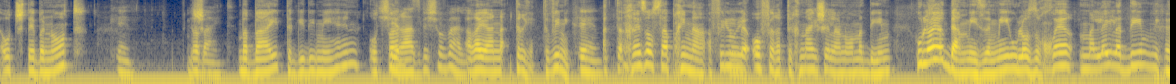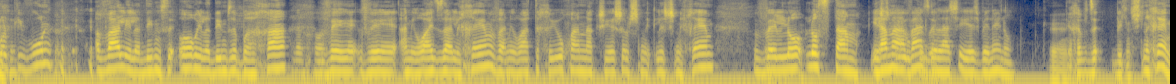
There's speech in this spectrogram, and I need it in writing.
עוד שתי בנות כן, ש- בבית. בבית, תגידי מי הן? עוד פעם. שירז ושובל. הרי, תראי, תביני, כן. את אחרי זה עושה בחינה, אפילו כן. לעופר, הטכנאי שלנו המדהים, הוא לא ידע מי זה מי, הוא לא זוכר, מלא ילדים מכל כיוון, אבל ילדים זה אור, ילדים זה ברכה, נכון. ו- ואני רואה את זה עליכם, ואני רואה את החיוך הענק שיש על שני, לשניכם, ולא לא סתם יש גם חיוך האהבה כזה. הגדולה שיש בינינו. כן. תכף זה בין שניכם.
